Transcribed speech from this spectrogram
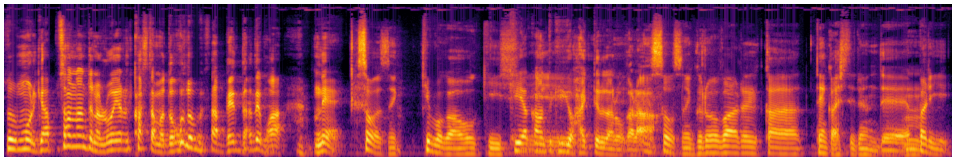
そう、もうギャップさんなんてのはロイヤルカスタマーどこのさベンダーでもね、そうですね。規模が大きいし。キーアカウント企業入ってるだろうから。そうですね。グローバル化展開してるんで、やっぱり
